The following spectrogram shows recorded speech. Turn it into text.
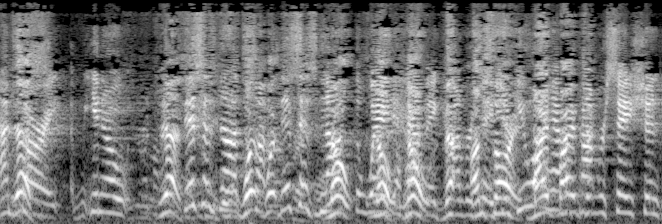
I'm Yes. sorry. You know, Yes. this is not What- what- this is No, not the way no, to have no, a that- I'm conversation. sorry. If you want My- to have a conversation,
